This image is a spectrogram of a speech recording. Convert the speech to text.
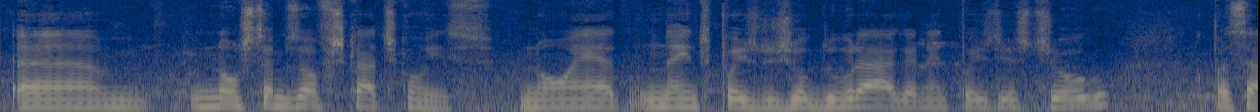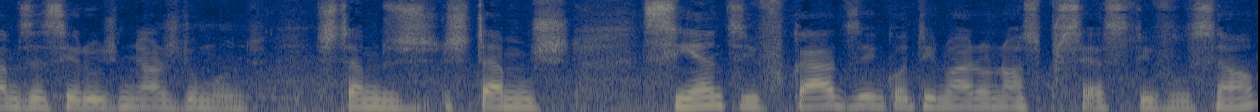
Um, não estamos ofuscados com isso. Não é nem depois do jogo do Braga, nem depois deste jogo que passamos a ser os melhores do mundo. Estamos, estamos cientes e focados em continuar o nosso processo de evolução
